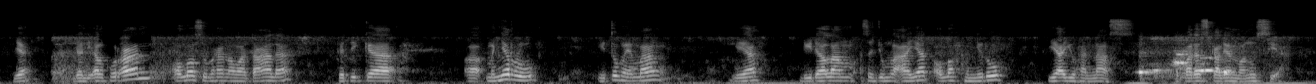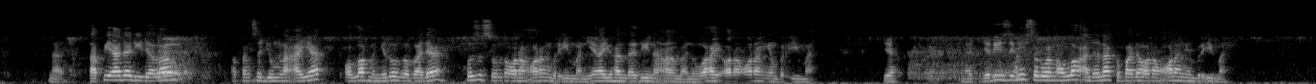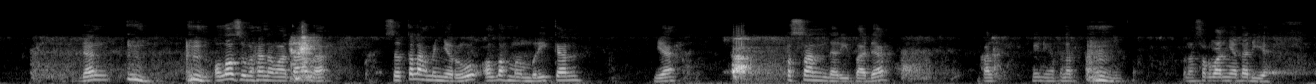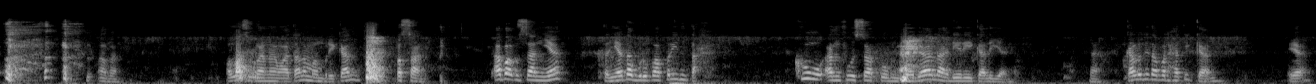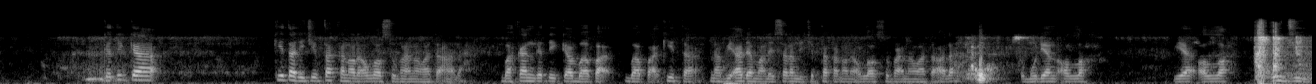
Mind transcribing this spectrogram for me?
Ya. Dan di Al-Qur'an Allah Subhanahu wa taala ketika uh, menyeru itu memang ya di dalam sejumlah ayat Allah menyeru ya ayuhan nas kepada sekalian manusia. Nah, tapi ada di dalam apa sejumlah ayat Allah menyeru kepada khusus untuk orang-orang beriman ya ayyuhalladzina amanu wahai orang-orang yang beriman. Ya. Nah, jadi di sini seruan Allah adalah kepada orang-orang yang beriman. Dan Allah Subhanahu wa taala setelah menyeru Allah memberikan ya pesan daripada ini apa penasarannya tadi ya. apa? Allah Subhanahu wa taala memberikan pesan. Apa pesannya? Ternyata berupa perintah. Ku anfusakum jagalah diri kalian. Nah, kalau kita perhatikan ya, ketika kita diciptakan oleh Allah Subhanahu wa taala, bahkan ketika bapak bapak kita Nabi Adam alaihissalam diciptakan oleh Allah Subhanahu wa taala, kemudian Allah ya Allah uji,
